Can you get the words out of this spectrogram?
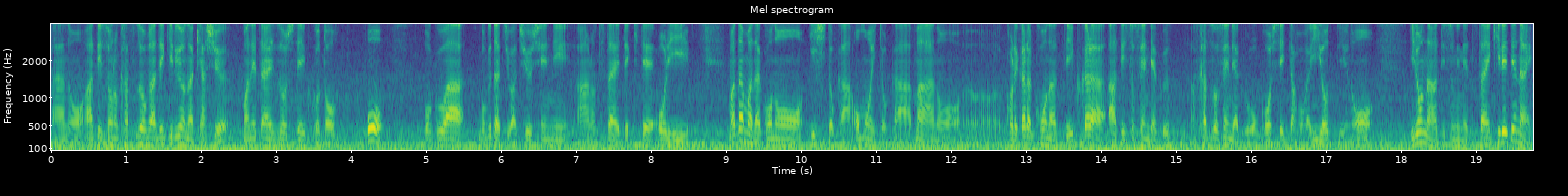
あの、アーティストの活動ができるようなキャッシュ、マネタイズをしていくことを、僕は、僕たちは中心に、あの、伝えてきており、まだまだこの意志とか思いとか、まあ、あの、これからこうなっていくからアーティスト戦略、活動戦略をこうしていった方がいいよっていうのを、いろんなアーティストにね、伝えきれてない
